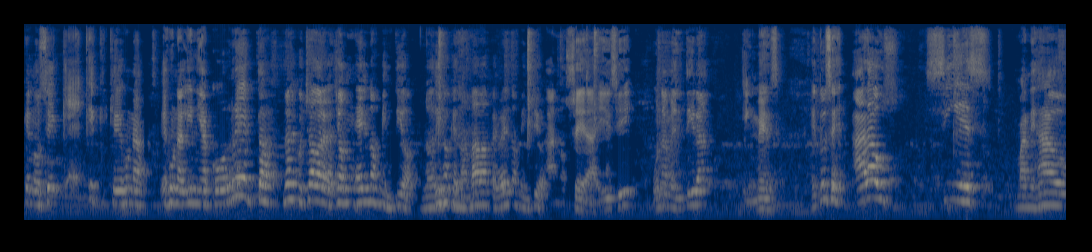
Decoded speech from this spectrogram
que no sé qué que, es una es una línea correcta No has escuchado la canción Él nos mintió. No dijo que nos amaba, pero Él nos mintió. ah no sé ahí sí una mentira inmensa entonces Arauz sí es manejado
